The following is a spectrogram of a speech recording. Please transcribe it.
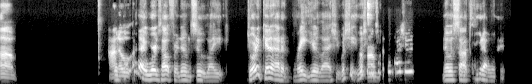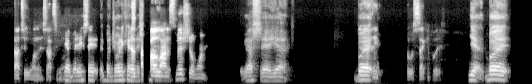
Um, I know that works out for them too. Like Jordan Canada had a great year last year. Was she? Was she um, last year? No, it's Satou that won it. Satou won it. Satou won it. Yeah, but they say, but Jordan Canada. Alanna Smith should have won it. Yes, yeah, yeah. But I think it was second place. Yeah, but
